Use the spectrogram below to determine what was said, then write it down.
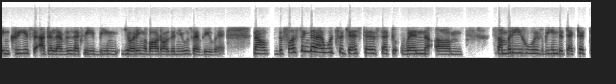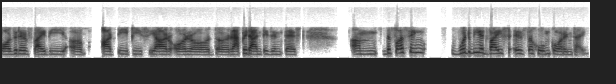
increased at a level that we've been hearing about all the news everywhere. Now, the first thing that I would suggest is that when um, somebody who is being detected positive by the uh, RT-PCR or uh, the rapid antigen test, um, the first thing would be advised is the home quarantine,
